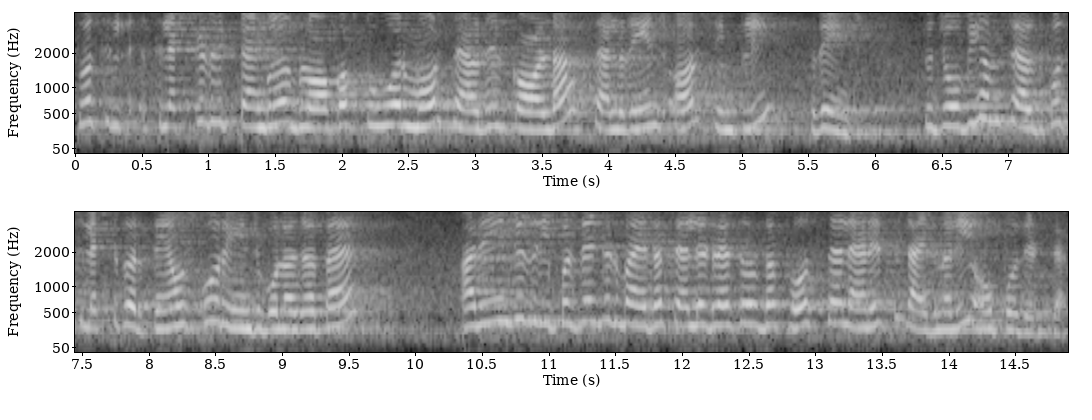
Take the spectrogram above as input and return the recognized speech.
so selected rectangular block of two or more cells is called a cell range or simply range so जो भी हम सेल्स को सिलेक्ट करते हैं, उसको रेंज बोला जाता है। A range is represented by the cell address of the first cell and its diagonally opposite cell.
